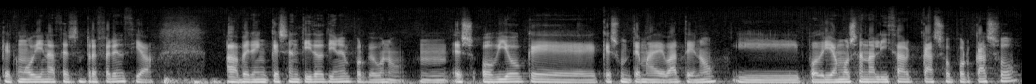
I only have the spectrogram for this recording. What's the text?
que, como bien haces referencia, a ver en qué sentido tienen, porque bueno, mm, es obvio que, que es un tema de debate, ¿no? Y podríamos analizar caso por caso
